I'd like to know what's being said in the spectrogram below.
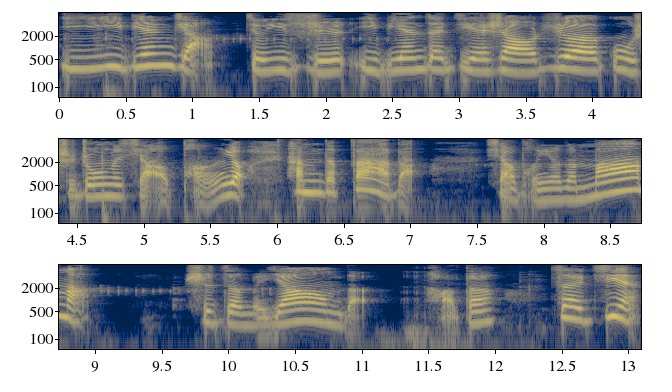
一一边讲，就一直一边在介绍这故事中的小朋友，他们的爸爸，小朋友的妈妈是怎么样的。好的，再见。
